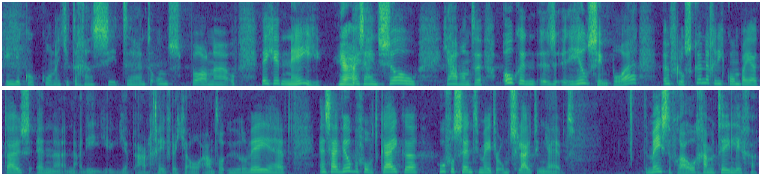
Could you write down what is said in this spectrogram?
in je kokonnetje te gaan zitten en te ontspannen. Of weet je, nee. Ja. Wij zijn zo. Ja, want uh, ook een, uh, heel simpel, hè? Een verloskundige die komt bij jou thuis en uh, nou, die, je hebt aangegeven dat je al een aantal uren weeën hebt. En zij wil bijvoorbeeld kijken hoeveel centimeter ontsluiting je hebt. De meeste vrouwen gaan meteen liggen.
